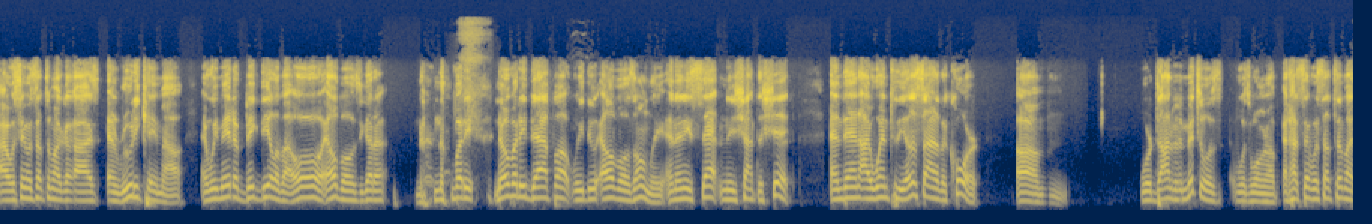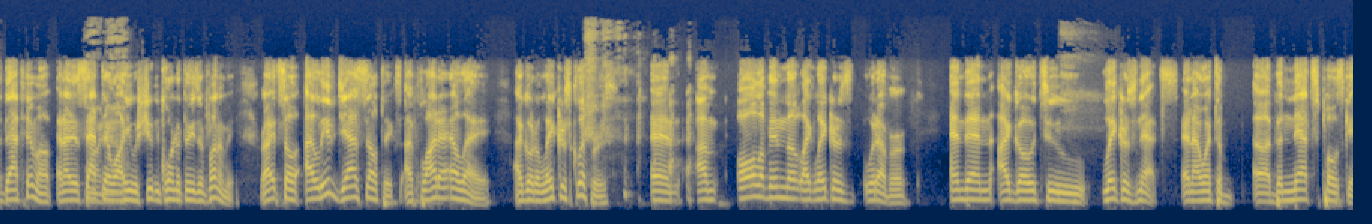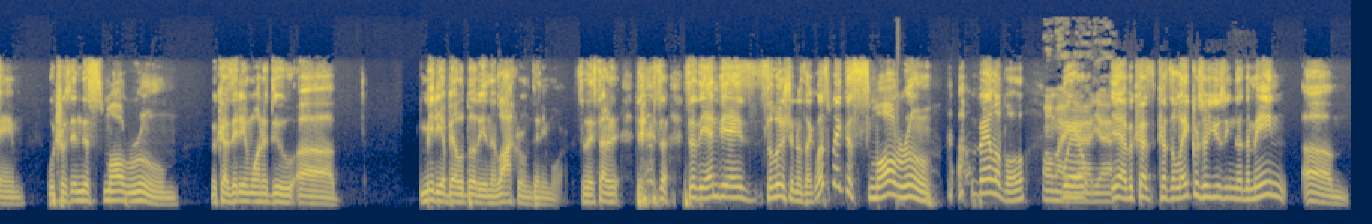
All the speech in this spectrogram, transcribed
I was saying what's up to my guys, and Rudy came out, and we made a big deal about oh elbows. You gotta nobody nobody dap up. We do elbows only. And then he sat and he shot the shit. And then I went to the other side of the court, um, where Donovan Mitchell was was warming up, and I said what's up to him. I dapped him up, and I just sat oh, there no. while he was shooting corner threes in front of me. Right. So I leave Jazz Celtics. I fly to L.A. I go to Lakers Clippers, and I'm all up in the like Lakers, whatever. And then I go to Lakers Nets, and I went to uh, the Nets post game, which was in this small room because they didn't want to do uh, media availability in the locker rooms anymore. So they started. So, so the NBA's solution was like, let's make this small room available. Oh my where, god! Yeah. Yeah, because because the Lakers are using the the main um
